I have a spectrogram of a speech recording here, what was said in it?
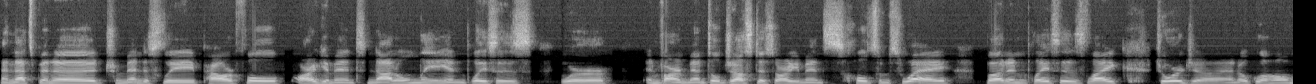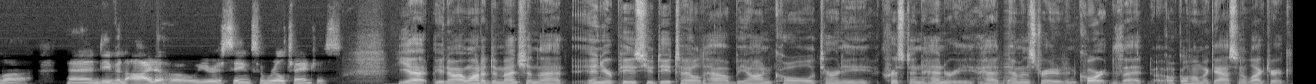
And that's been a tremendously powerful argument, not only in places where environmental justice arguments hold some sway, but in places like Georgia and Oklahoma and even Idaho, you're seeing some real changes. Yeah, you know, I wanted to mention that in your piece, you detailed how Beyond Coal attorney Kristen Henry had demonstrated in court that Oklahoma Gas and Electric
